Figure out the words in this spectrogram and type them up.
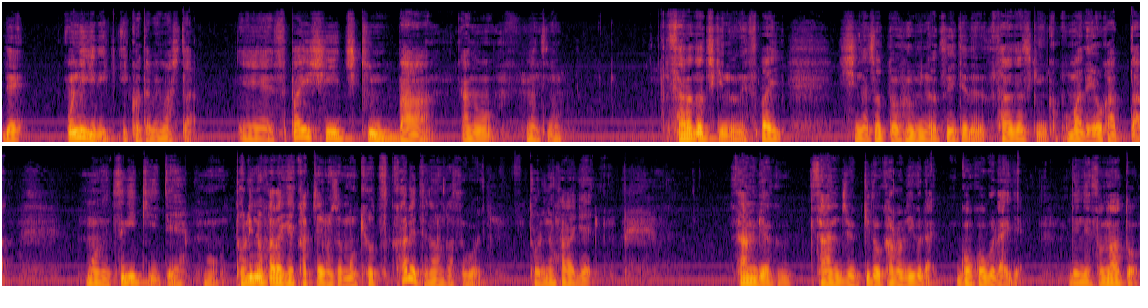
で、おにぎり1個食べました。えー、スパイシーチキンバー。あの、なんていうの？サラダチキンのね、スパイシーなちょっと風味のついてるサラダチキン、ここまで良かった。もうね、次聞いて、もう鶏の唐揚げ買っちゃいました。もう今日疲れてなんかすごい。鶏の唐揚げ。330キロカロリーぐらい。5個ぐらいで。でね、その後、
